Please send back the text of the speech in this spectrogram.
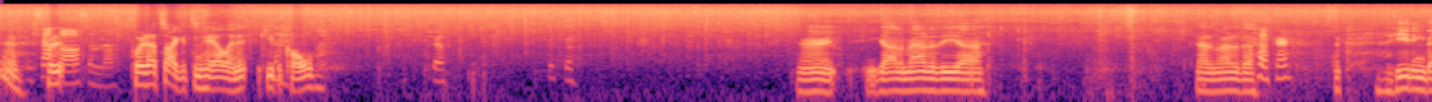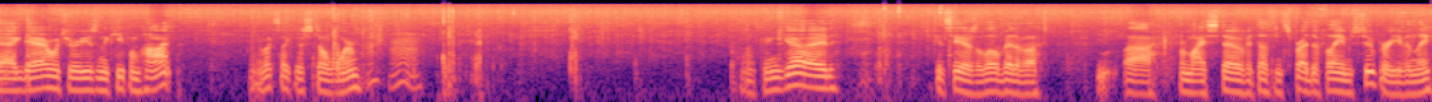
Yeah, It put sounds it- awesome though. Put it outside, get some hail in it, keep it cold. True. True, true. All right, you got them out of the, uh, got them out of the, Cooker. the heating bag there, which we were using to keep them hot. It looks like they're still warm. Mm -hmm. Looking good. You can see there's a little bit of a, uh, from my stove, it doesn't spread the flame super evenly.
